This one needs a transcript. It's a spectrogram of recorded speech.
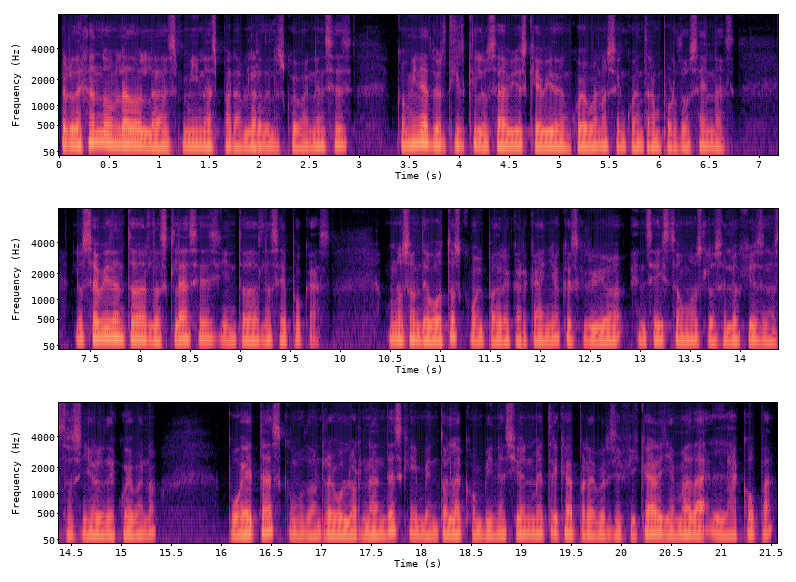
Pero dejando a un lado las minas para hablar de los cuevanenses, conviene advertir que los sabios que ha habido en Cueva se encuentran por docenas. Los ha habido en todas las clases y en todas las épocas. Unos son devotos, como el padre Carcaño, que escribió en seis tomos los elogios de Nuestro Señor de Cuébano, poetas, como don Régulo Hernández, que inventó la combinación métrica para versificar llamada la copa,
